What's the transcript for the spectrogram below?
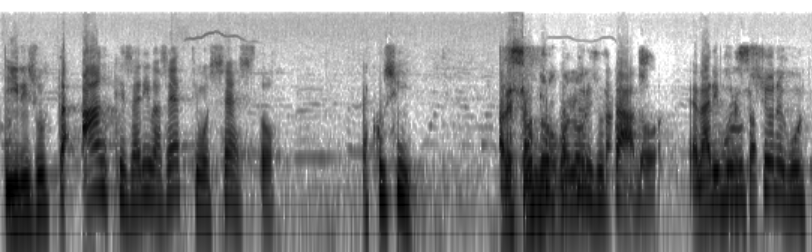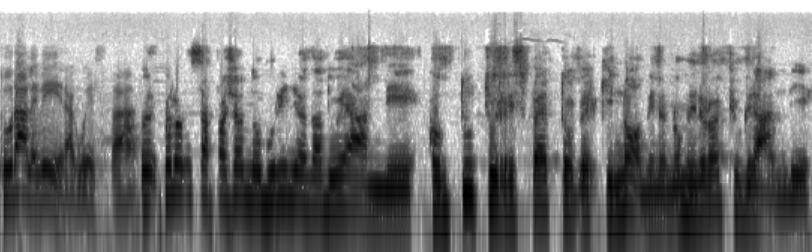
Risulta- anche se arriva settimo e sesto. È così. Alessandro, non quello risultato. È una rivoluzione sta... culturale vera questa. Eh? Quello che sta facendo Mourinho da due anni, con tutto il rispetto per chi nomina, nominerò i più grandi,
